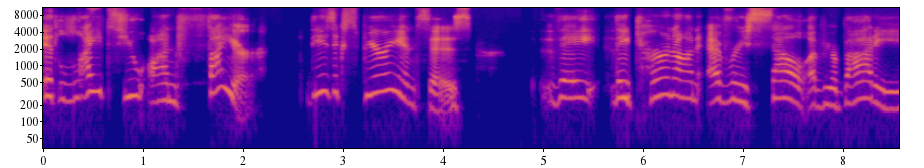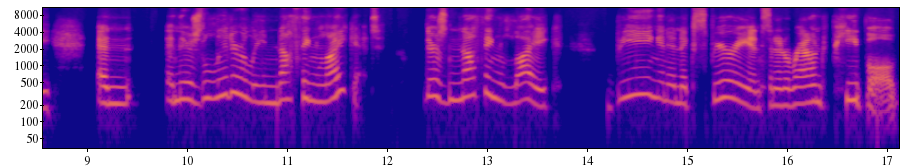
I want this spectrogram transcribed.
it lights you on fire. These experiences they they turn on every cell of your body and and there's literally nothing like it. There's nothing like being in an experience and around people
